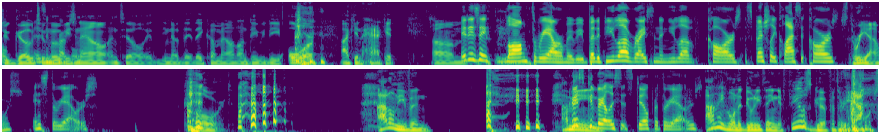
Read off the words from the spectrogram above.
to go to movies now until it, you know they, they come out on DVD or I can hack it. Um, It is a long three hour movie, but if you love racing and you love cars, especially classic cars, it's three hours. it's three hours. Good lord. I don't even. I Chris mean, can barely sit still for three hours. I don't even want to do anything that feels good for three hours.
